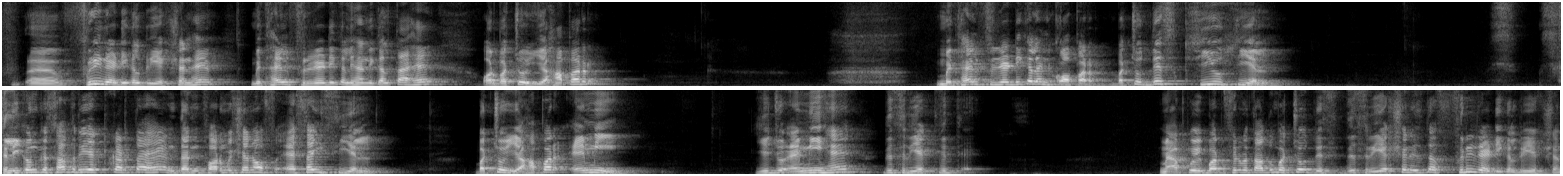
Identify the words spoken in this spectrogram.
फ्री रेडिकल रिएक्शन है। मिथाइल फ्री रेडिकल यहाँ निकलता है और बच्चों, यहाँ पर methyl free radical and copper बच्चों दिस सीयूसीएल सिलिकॉन के साथ रिएक्ट करता है देन फॉर्मेशन ऑफ़ एसआईसीएल बच्चों, यहाँ पर एमी ये जो एमी है दिस रिएक्ट विद मैं आपको एक बार फिर बता दूँ, बच्चों this this reaction is the free radical reaction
